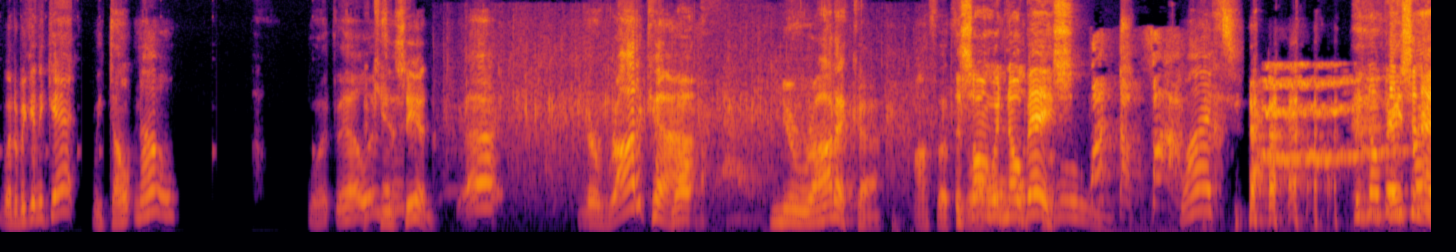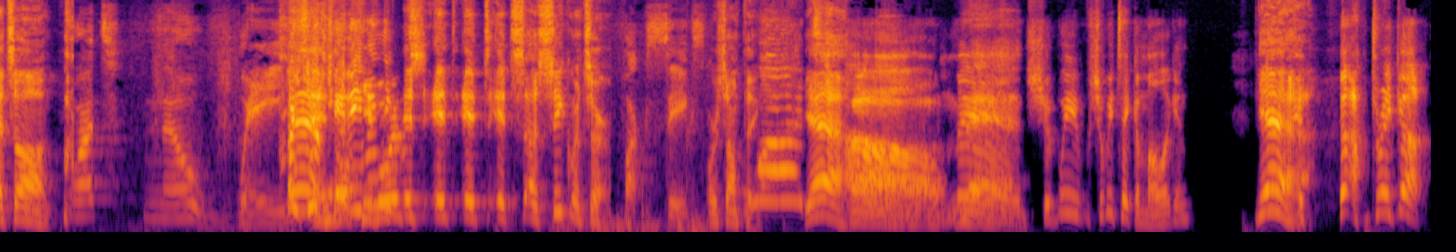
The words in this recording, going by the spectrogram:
What are we going to get? We don't know. What the hell I is can't it? see it. Ah, Neurotica. Well, Neurotica. off of The song with no Roll the bass. Bones. What? there's no bass in that song. What? No way. Are Yeah, you kidding me? keyboards? It's it, it, it's a sequencer Fuck's sakes. or something. What? Yeah. Oh, Oh, man. man. Should we should we take a mulligan? Yeah. drink up.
